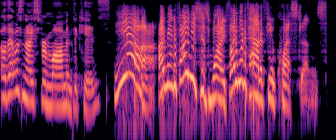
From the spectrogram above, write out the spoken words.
Oh, that was nice for mom and the kids. Yeah. I mean, if I was his wife, I would have had a few questions.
